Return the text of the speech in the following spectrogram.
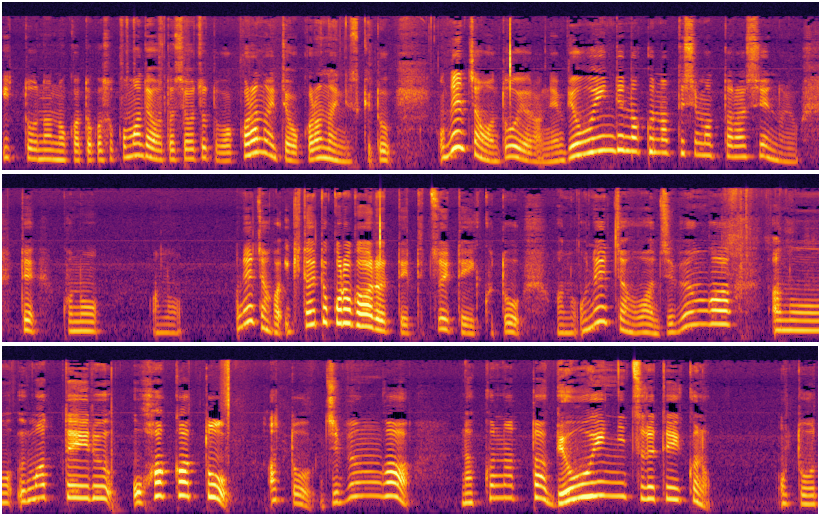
意図なのかとかそこまで私はちょっとわからないっちゃわからないんですけどお姉ちゃんはどうやらね病院で亡くなってしまったらしいのよ。でこのあのお姉ちゃんが行きたいところがあるって言ってついていくとあのお姉ちゃんは自分があの埋まっているお墓とあと自分が亡くなった病院に連れて行くの弟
